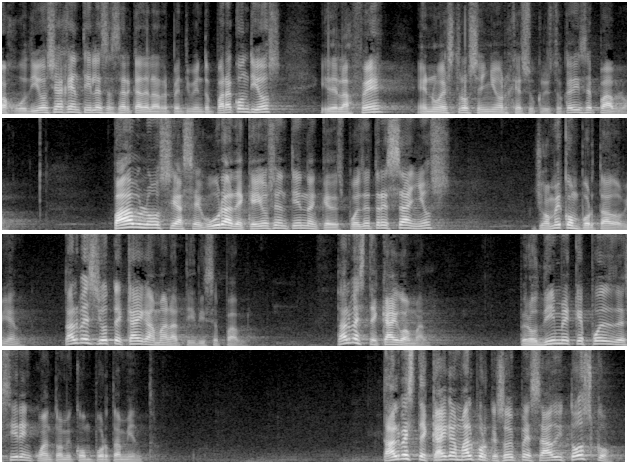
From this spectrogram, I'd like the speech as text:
a judíos y a gentiles acerca del arrepentimiento para con Dios y de la fe en nuestro Señor Jesucristo. ¿Qué dice Pablo? Pablo se asegura de que ellos entiendan que después de tres años, yo me he comportado bien. Tal vez yo te caiga mal a ti, dice Pablo. Tal vez te caigo mal. Pero dime qué puedes decir en cuanto a mi comportamiento. Tal vez te caiga mal porque soy pesado y tosco.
